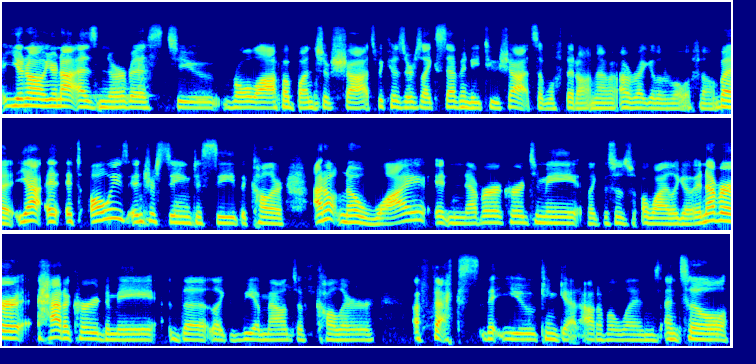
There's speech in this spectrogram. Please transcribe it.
you know you're not as nervous to roll off a bunch of shots because there's like 72 shots that will fit on a, a regular roll of film. But yeah, it, it's always interesting to see the color. I don't know why it never occurred to me. Like this was a while ago. It never had occurred to me the like the amount of color effects that you can get out of a lens until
